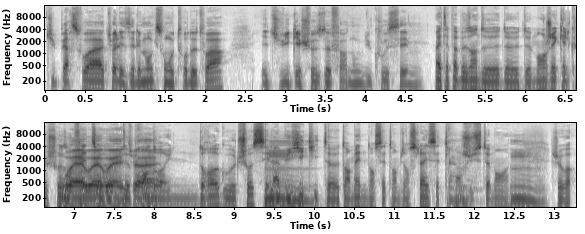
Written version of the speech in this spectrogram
tu perçois, tu vois, les éléments qui sont autour de toi et tu vis quelque chose de fort. Donc du coup, c'est Ouais, t'as pas besoin de, de, de manger quelque chose, en Ouais, fait, ouais, euh, de prendre une drogue ou autre chose. C'est la Mm. musique qui te- t'emmène dans cette ambiance-là et cette Carrément. justement. Hmm, Je vois.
